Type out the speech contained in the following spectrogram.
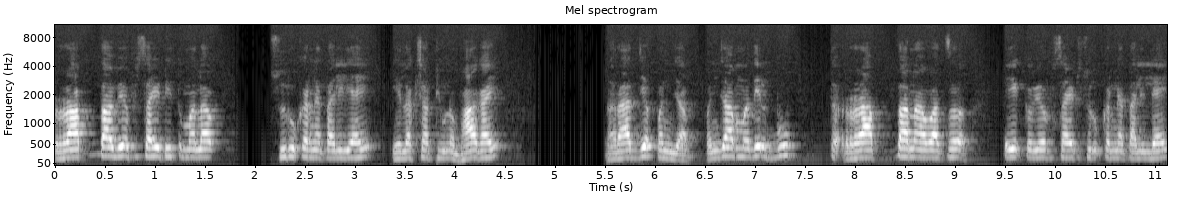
राबता वेबसाईट ही तुम्हाला सुरू करण्यात आलेली आहे. हे लक्षात ठेवणं भाग आहे. राज्य पंजाब. पंजाबमधील बूथ राबता नावाचं एक वेबसाईट सुरू करण्यात आलेली आहे.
